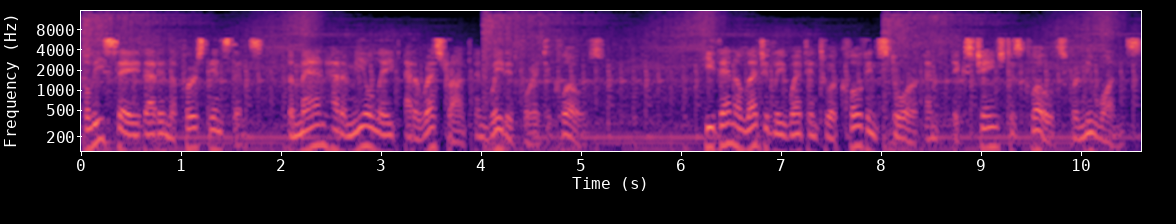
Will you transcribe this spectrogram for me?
Police say that in the first instance, the man had a meal late at a restaurant and waited for it to close. He then allegedly went into a clothing store and exchanged his clothes for new ones.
